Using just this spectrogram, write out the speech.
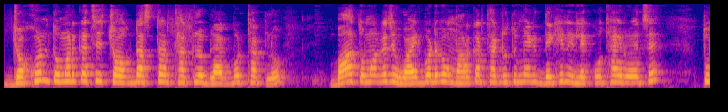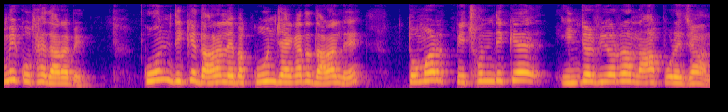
যখন তোমার কাছে চক ডাস্টার থাকল ব্ল্যাকবোর্ড থাকল, বা তোমার কাছে হোয়াইট বোর্ড এবং মার্কার থাকল, তুমি আগে দেখে নিলে কোথায় রয়েছে, তুমি কোথায় দাঁড়াবে, কোন দিকে দাঁড়ালে বা কোন জায়গাতে দাঁড়ালে তোমার পেছন দিকে ইন্টারভিউয়াররা না পড়ে যান,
